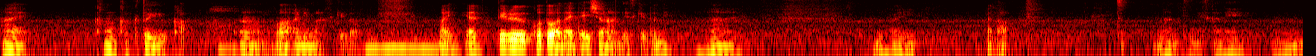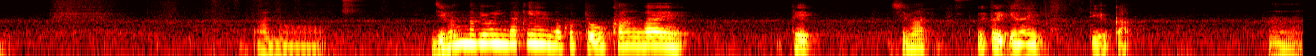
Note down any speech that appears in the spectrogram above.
はい、感覚というか、うん、はありますけど、まあ、やってることは大体一緒なんですけどね、はい、やっぱりなんかなんていうんですかね、うん、あの自分の病院だけのことを考えてしまうといけないっていうか、うん、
